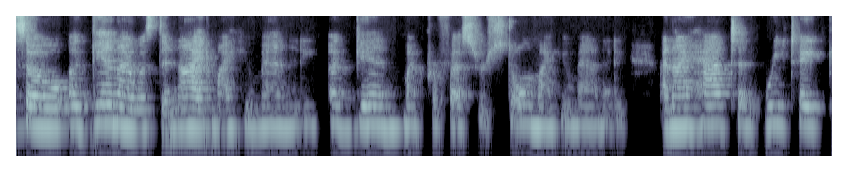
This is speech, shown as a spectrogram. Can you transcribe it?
so again, I was denied my humanity. Again, my professor stole my humanity. And I had to retake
